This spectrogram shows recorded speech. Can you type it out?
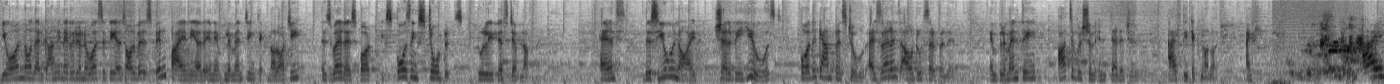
You all know that Gandhinagar University has always been pioneer in implementing technology as well as for exposing students to latest development. Hence, this humanoid shall be used for the campus tour as well as outdoor surveillance, implementing artificial intelligence as the technology. Thank you. Hi,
